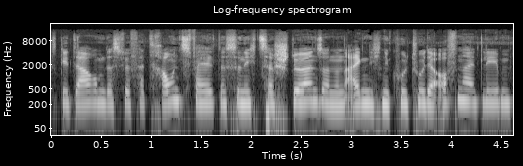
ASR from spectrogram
Es geht darum, dass wir Vertrauensverhältnisse nicht zerstören zerstören, sondern eigentlich eine Kultur der Offenheit leben.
